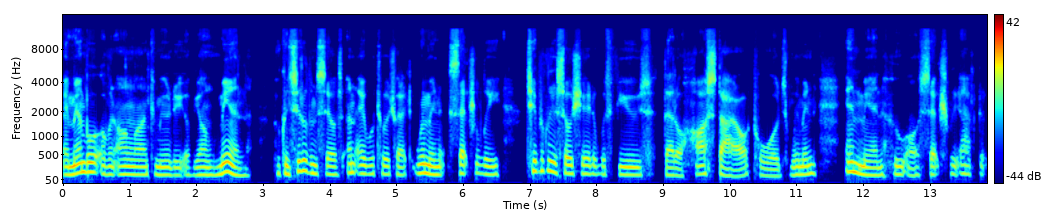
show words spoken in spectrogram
A member of an online community of young men who consider themselves unable to attract women sexually, typically associated with views that are hostile towards women and men who are sexually active.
